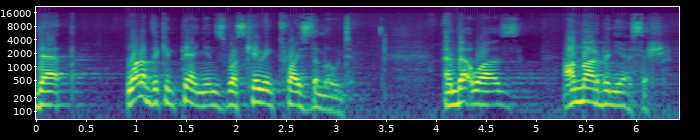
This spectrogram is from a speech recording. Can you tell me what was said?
that one of the companions was carrying twice the load, and that was Ammar bin Yasir.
